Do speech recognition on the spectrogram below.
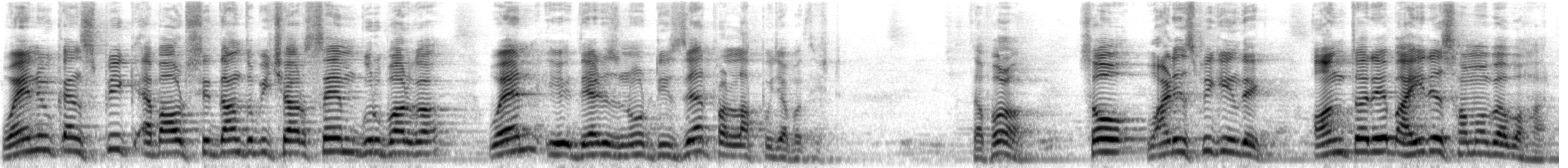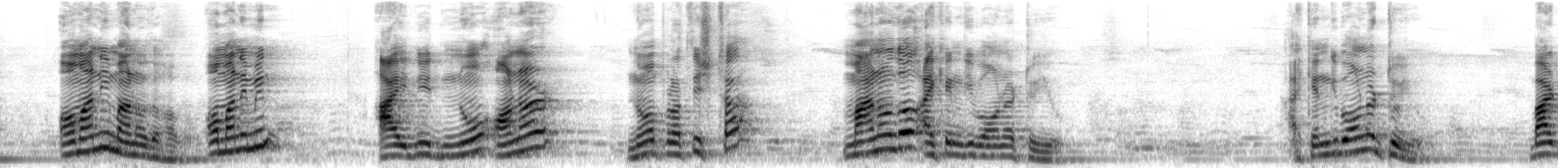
when you can speak about Siddhanta Vichar, same Guru Varga, when you, there is no desire for love puja. Therefore, so what is speaking there? Bahire samabhyavahar. Amani manoda hava. Amani mean, I need no honor, no pratishtha. Manodo, I can give honor to you. I can give honor to you. But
